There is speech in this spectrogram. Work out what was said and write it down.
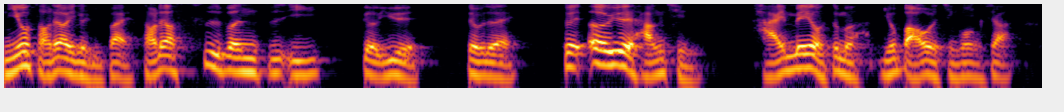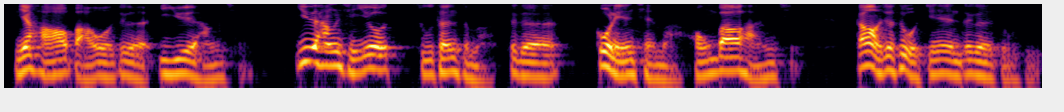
你又少掉一个礼拜，少掉四分之一个月，对不对？所以二月行情还没有这么有把握的情况下，你要好好把握这个一月行情。一月行情又俗称什么？这个过年前嘛，红包行情。刚好就是我今天这个主题，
